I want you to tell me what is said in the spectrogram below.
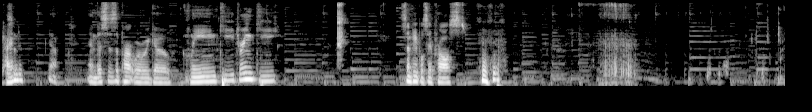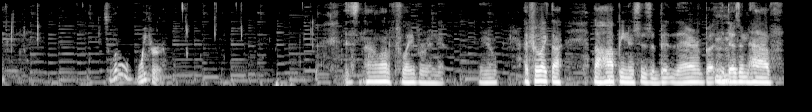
Kind of. Yeah. And this is the part where we go clinky drinky. Some people say Prost. it's a little weaker. There's not a lot of flavor in it. You know? I feel like the the hoppiness is a bit there, but it doesn't have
